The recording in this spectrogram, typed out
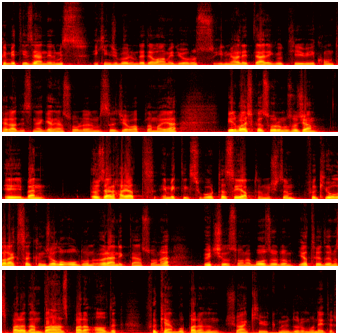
Kıymetli izleyenlerimiz ikinci bölümde devam ediyoruz. İlmihalet Lalegül TV Komter adresine gelen sorularımızı cevaplamaya. Bir başka sorumuz hocam. Ee, ben özel hayat emeklilik sigortası yaptırmıştım. Fıkhi olarak sakıncalı olduğunu öğrendikten sonra 3 yıl sonra bozdurdum. Yatırdığımız paradan daha az para aldık. Fıkhen bu paranın şu anki hükmü durumu nedir?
